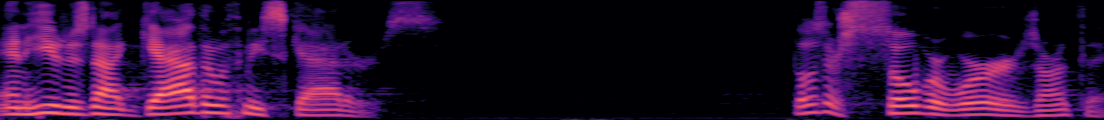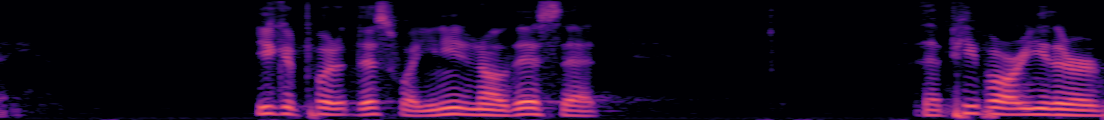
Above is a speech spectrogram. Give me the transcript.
and he who does not gather with me scatters. Those are sober words, aren't they? You could put it this way you need to know this that, that people are either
